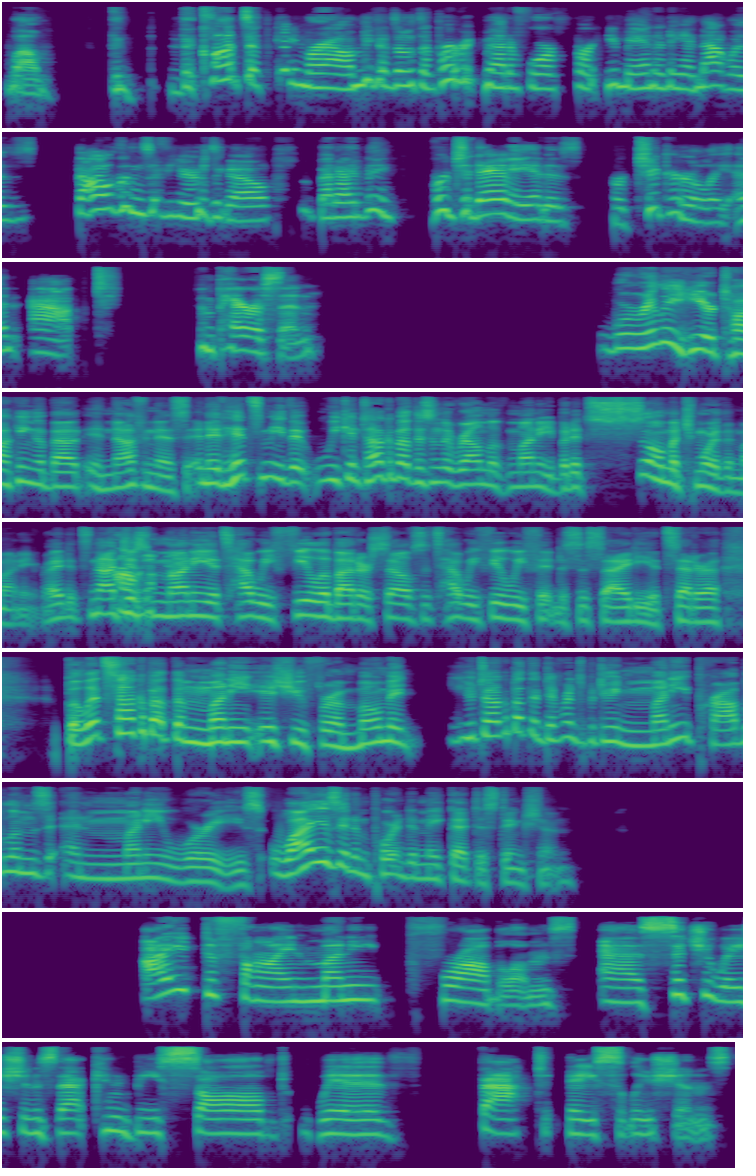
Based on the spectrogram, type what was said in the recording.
well, the, the concept came around because it was a perfect metaphor for humanity. And that was thousands of years ago. But I think for today, it is particularly an apt comparison. We're really here talking about enoughness and it hits me that we can talk about this in the realm of money but it's so much more than money right? It's not oh, just yeah. money it's how we feel about ourselves it's how we feel we fit into society etc but let's talk about the money issue for a moment. You talk about the difference between money problems and money worries. Why is it important to make that distinction? I define money problems as situations that can be solved with fact based solutions.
